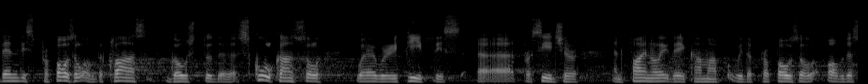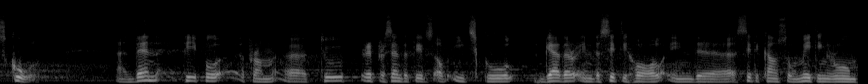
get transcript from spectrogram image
Then this proposal of the class goes to the school council where we repeat this uh, procedure and finally they come up with a proposal of the school. And then people from uh, two representatives of each school gather in the city hall in the city council meeting room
